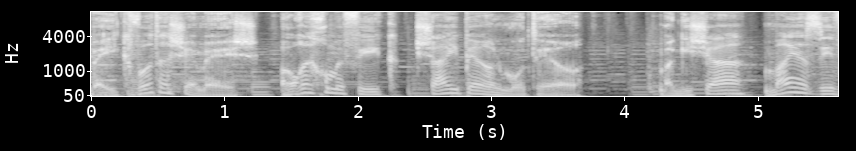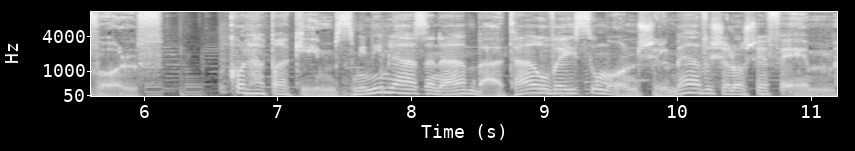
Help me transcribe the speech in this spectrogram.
בעקבות השמש, עורך ומפיק שי פרלמוטר. מגישה מאיה זיו וולף. כל הפרקים זמינים להאזנה באתר וביישומון של 103 FM.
